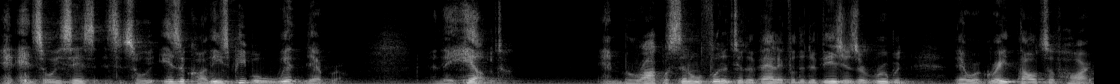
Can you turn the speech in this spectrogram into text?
And, and so he says, so Issachar, these people were with Deborah, and they helped. And Barak was sent on foot into the valley for the divisions of Reuben. There were great thoughts of heart.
